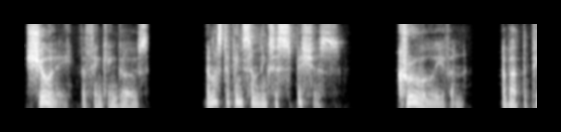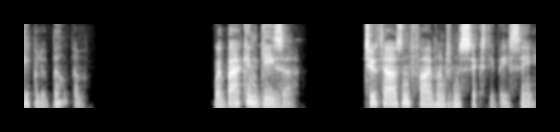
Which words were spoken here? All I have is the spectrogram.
Surely, the thinking goes, there must have been something suspicious, cruel even, about the people who built them. We're back in Giza, 2560 BC.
